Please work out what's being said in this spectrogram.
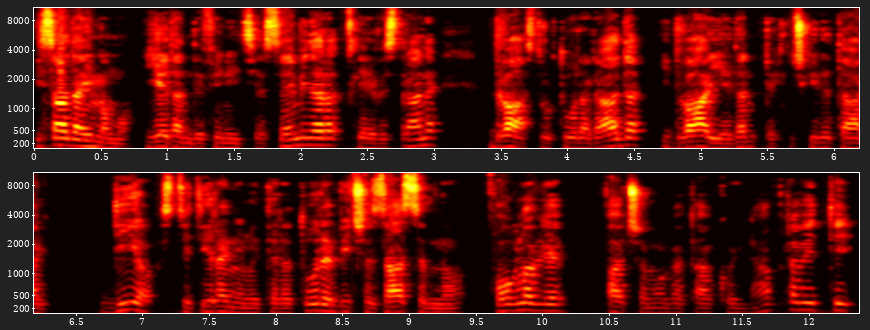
I sada imamo jedan definicija seminara s lijeve strane, dva struktura rada i dva jedan tehnički detalj. Dio s citiranjem literature bit će zasebno poglavlje, pa ćemo ga tako i napraviti.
